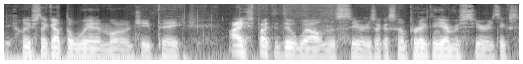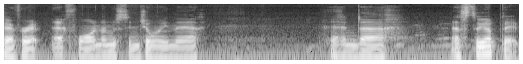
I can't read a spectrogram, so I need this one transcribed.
yeah, at least I got the win in MotoGP. I expect to do well in this series. Like I said, I'm predicting every series except for F1. I'm just enjoying that. And uh, that's the update.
